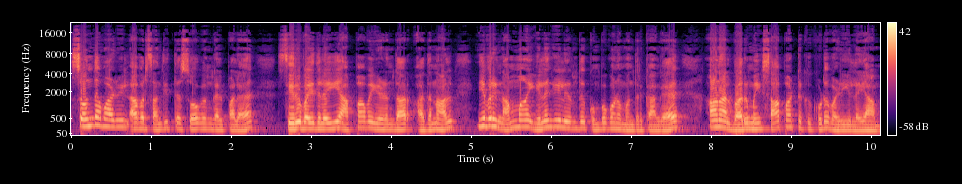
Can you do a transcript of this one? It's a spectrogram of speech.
சொந்த வாழ்வில் அவர் சந்தித்த சோகங்கள் பல. சிறு வயதிலேயே அப்பாவை இழந்தார். அதனால் இவரின் அம்மா இலங்கையிலிருந்து கும்பகோணம் வந்திருக்காங்க. ஆனால் வறுமை சாப்பாட்டுக்கு கூட வழி இல்லையாம்.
